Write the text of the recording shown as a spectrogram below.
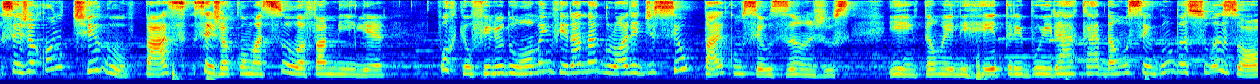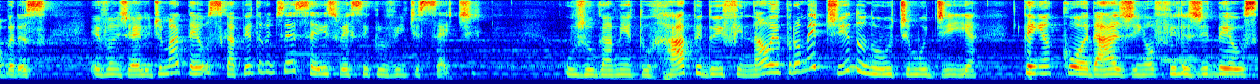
seja contigo, paz seja com a sua família. Porque o filho do homem virá na glória de seu Pai com seus anjos, e então ele retribuirá a cada um segundo as suas obras. Evangelho de Mateus, capítulo 16, versículo 27. O julgamento rápido e final é prometido no último dia. Tenha coragem, ó filhos de Deus,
